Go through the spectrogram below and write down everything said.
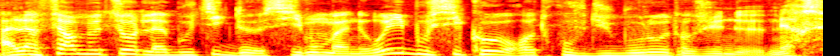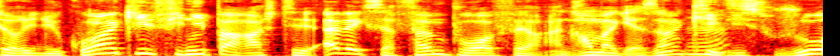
À la fermeture de la boutique de Simon Manoury, Boussicot retrouve du boulot dans une mercerie du coin qu'il finit par racheter avec sa femme pour refaire un grand magasin qui existe toujours.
